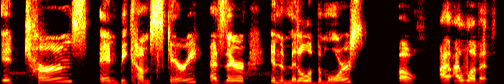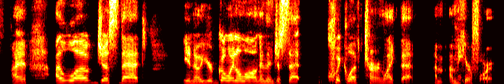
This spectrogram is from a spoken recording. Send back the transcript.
it turns and becomes scary as they're in the middle of the moors, oh, I, I love it. I I love just that, you know, you're going along and then just that quick left turn like that. I'm I'm here for it.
